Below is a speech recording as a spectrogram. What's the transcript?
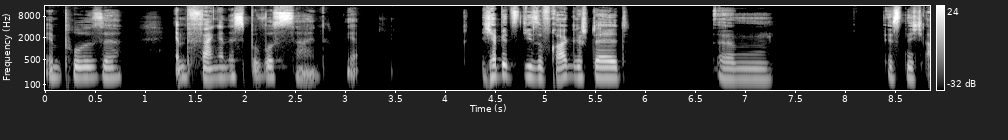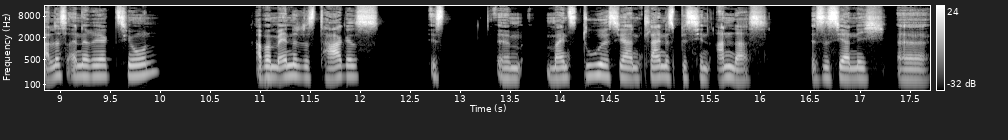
Impulse, empfangenes Bewusstsein. Ja. Ich habe jetzt diese Frage gestellt, ähm, ist nicht alles eine Reaktion? Aber am Ende des Tages ist, ähm, meinst du es ja ein kleines bisschen anders. Es ist ja nicht äh,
